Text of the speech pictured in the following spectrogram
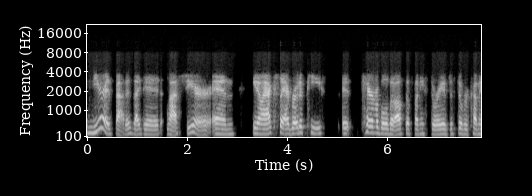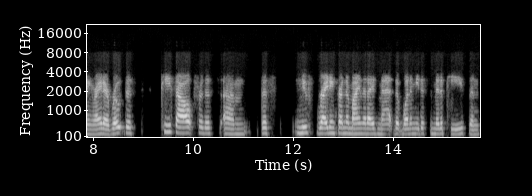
near as bad as I did last year. And you know, I actually I wrote a piece, it's terrible, but also funny story of just overcoming, right? I wrote this piece out for this, um, this new writing friend of mine that I had met that wanted me to submit a piece and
